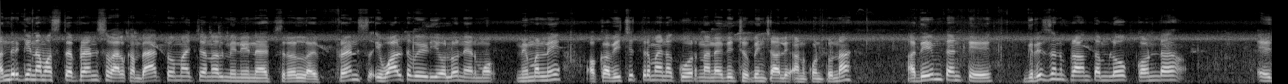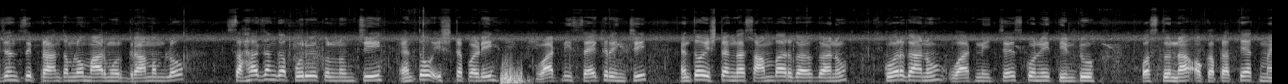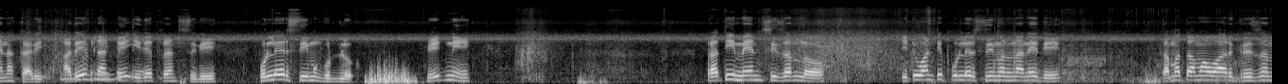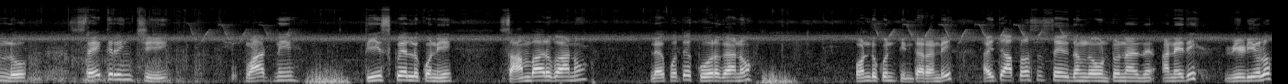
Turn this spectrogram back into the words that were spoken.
అందరికీ నమస్తే friends welcome back to my channel mini natural life. Friends ఇవాళ వీడియోలో నేను మిమ్మల్ని ఒక విచిత్రమైన కూరను అనేది చూపించాలి అనుకుంటున్నా. అదేమిటంటే గిరిజన ప్రాంతంలో కొండ ఏజెన్సీ ప్రాంతంలో మారుమూరు గ్రామంలో సహజంగా పూర్వీకుల నుంచి ఎంతో ఇష్టపడి వాటిని సేకరించి ఎంతో ఇష్టంగా సాంబారుగా గాను కూరగాను వాటిని చేసుకొని తింటూ వస్తున్న ఒక ప్రత్యేకమైన కర్రీ. అదేమిటంటే ఇదే ఫ్రెండ్స్ ఇది పుల్లేరు సీమ గుడ్లు. వీటిని ప్రతి మెయిన్ సీజన్లో ఇటువంటి పుల్లేరు సీమలను అనేది తమ తమ వారి గిరిజనులు సేకరించి వాటిని తీసుకువెళ్ళుకొని సాంబారుగాను లేకపోతే కూరగాను వండుకొని తింటారండి. అయితే ఆ ప్రాసెస్ ఏ విధంగా ఉంటుంది అనేది వీడియోలో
